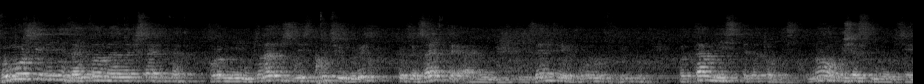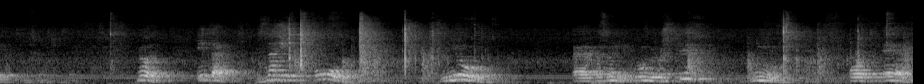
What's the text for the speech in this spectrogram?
Вы можете или не заняты, надо написать это уравнение. Туда значит, здесь будут фигурировать, кто-то занятый, а не, не занятые будут. Вот там есть эта область. Но мы сейчас не будем все это Ну вот. Итак, значит, у ню, э, посмотрите, у ню штрих, ню от r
